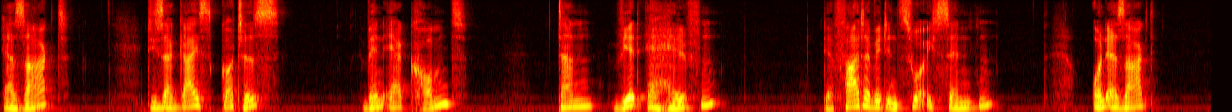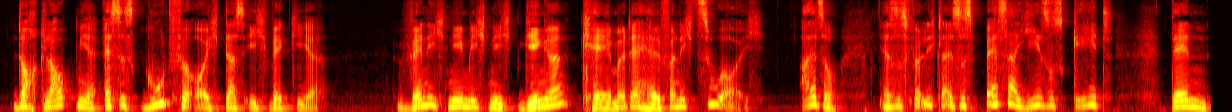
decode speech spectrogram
Er sagt, dieser Geist Gottes, wenn er kommt, dann wird er helfen, der Vater wird ihn zu euch senden und er sagt, doch glaubt mir, es ist gut für euch, dass ich weggehe. Wenn ich nämlich nicht ginge, käme der Helfer nicht zu euch. Also, es ist völlig klar, es ist besser, Jesus geht, denn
